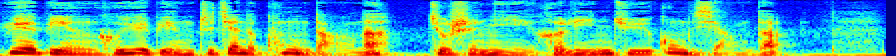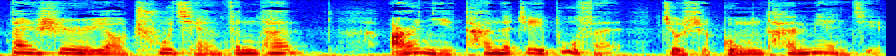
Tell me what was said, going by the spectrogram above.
月饼和月饼之间的空档呢，就是你和邻居共享的。但是要出钱分摊，而你摊的这部分就是公摊面积，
